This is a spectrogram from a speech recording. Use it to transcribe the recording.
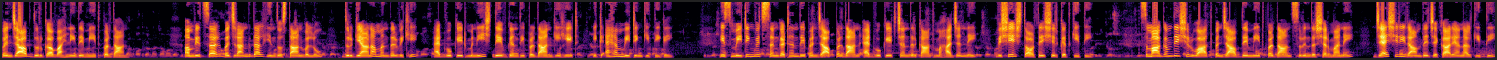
ਪੰਜਾਬ ਦੁਰਗਾ ਵਾਹਿਨੀ ਦੇ ਮੀਤ ਪ੍ਰਧਾਨ ਧੰਨਵਾਦ ਕਰਨਾ ਚਾਹਾਂਗਾ ਜੀ ਅੰਮ੍ਰਿਤਸਰ ਬਜਰੰਗ ਦਲ ਹਿੰਦੁਸਤਾਨ ਵੱਲੋਂ ਦੁਰਗਿਆਣਾ ਮੰਦਿਰ ਵਿਖੇ ਐਡਵੋਕੇਟ ਮਨੀਸ਼ ਦੇਵਗਨ ਦੀ ਪ੍ਰਧਾਨਗੀ ਹੇਠ ਇੱਕ ਅਹਿਮ ਮੀਟਿੰਗ ਕੀਤੀ ਗਈ ਇਸ ਮੀਟਿੰਗ ਵਿੱਚ ਸੰਗਠਨ ਦੇ ਪੰਜਾਬ ਪ੍ਰਧਾਨ ਐਡਵੋਕੇਟ ਚੰਦਰਕਾਂਤ ਮਹਾਜਨ ਨੇ ਵਿਸ਼ੇਸ਼ ਤੌਰ ਤੇ ਸ਼ਿਰਕਤ ਕੀਤੀ। ਸਮਾਗਮ ਦੀ ਸ਼ੁਰੂਆਤ ਪੰਜਾਬ ਦੇ ਮੀਤ ਪ੍ਰਧਾਨ ਸੁਰਿੰਦਰ ਸ਼ਰਮਾ ਨੇ ਜੈ ਸ਼੍ਰੀ ਰਾਮ ਦੇ ਜੈਕਾਰਿਆਂ ਨਾਲ ਕੀਤੀ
